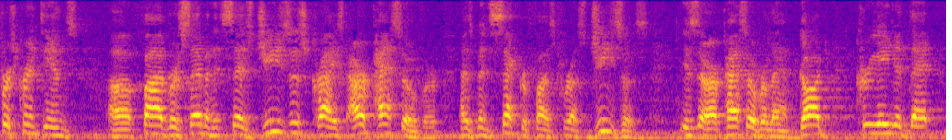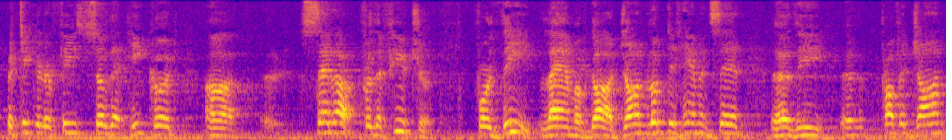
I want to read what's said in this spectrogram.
1 Corinthians uh, 5, verse 7, it says, Jesus Christ, our Passover, has been sacrificed for us. Jesus is our Passover lamb. God created that particular feast so that he could uh, set up for the future for the Lamb of God. John looked at him and said, uh, the uh, prophet John,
